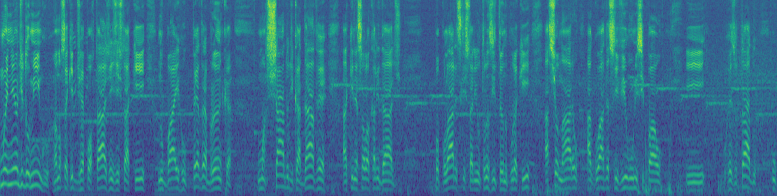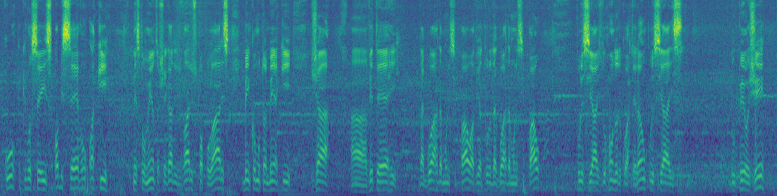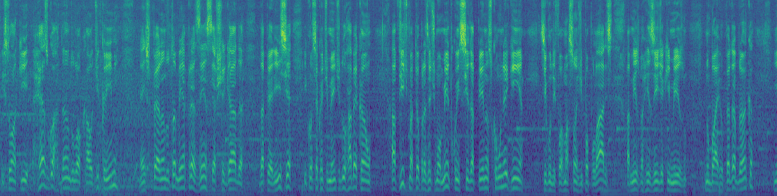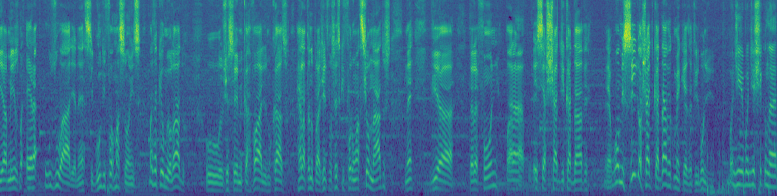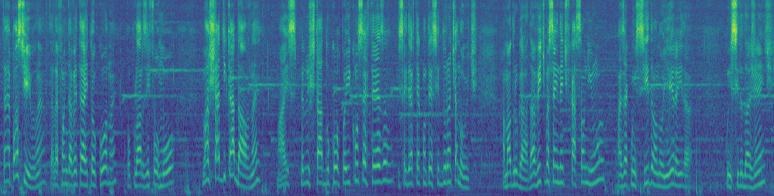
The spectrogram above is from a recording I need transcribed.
Manhã de domingo, a nossa equipe de reportagens está aqui no bairro Pedra Branca. Um achado de cadáver aqui nessa localidade. Populares que estariam transitando por aqui acionaram a Guarda Civil Municipal. E o resultado, o corpo que vocês observam aqui. Nesse momento, a chegada de vários populares, bem como também aqui já a VTR da Guarda Municipal, a viatura da Guarda Municipal, policiais do Ronda do Quarteirão, policiais do POG estão aqui resguardando o local de crime, né, esperando também a presença e a chegada da perícia e, consequentemente, do rabecão. A vítima, até o presente momento, conhecida apenas como Neguinha. Segundo informações de populares, a mesma reside aqui mesmo, no bairro Pedra Branca, e a mesma era usuária, né? Segundo informações. Mas aqui ao meu lado, o GCM Carvalho, no caso, relatando para a gente, vocês que foram acionados, né, via telefone para esse achado de cadáver é um homicídio, achado de cadáver, como é que é, Zé Filho? Bom dia. Bom dia, bom dia, Chico Neto. É positivo, né? O telefone da VTR tocou, né? Populares informou. Um achado de cadáver, né? Mas pelo estado do corpo aí, com certeza, isso aí deve ter acontecido durante a noite, a madrugada. A vítima sem identificação nenhuma, mas é conhecida, uma noieira aí, da, conhecida da gente.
